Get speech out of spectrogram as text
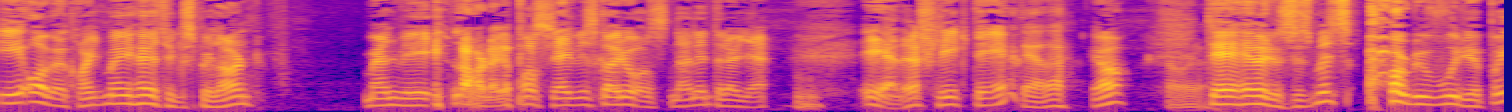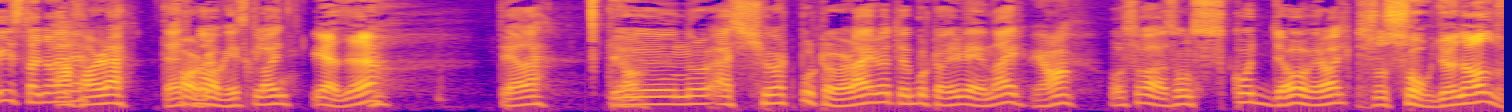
i overkant med høytrykksspilleren, men vi lar det passere, vi skal råse deg litt. Rønne. Er det slik det er? Det er det. Ja. Det høres ut som en Har du vært på Island? Are? Jeg har det. Det er Har et du? magisk land. Er det det? Det er det. Du, Ja. jeg kjørte bortover der, vet du, bortover veien der, Ja. Og så var det sånn skodde overalt. Så så du en alv?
